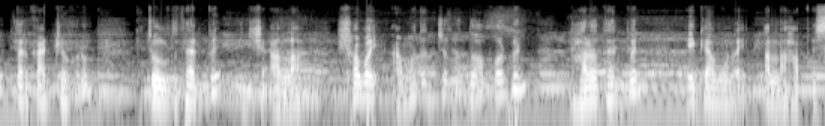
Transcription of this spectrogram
ইফতার কার্যক্রম চলতে থাকবে, ইনশাআল্লাহ। সবাই আমাদের জন্য দোয়া করবেন, ভালো থাকবেন। এই কামনায় আল্লাহ হাফেজ।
